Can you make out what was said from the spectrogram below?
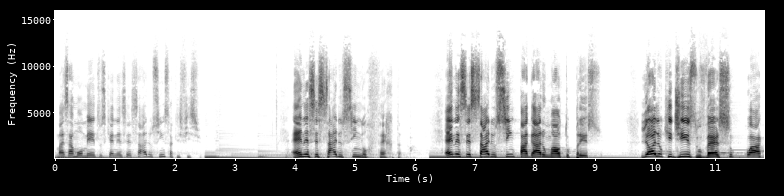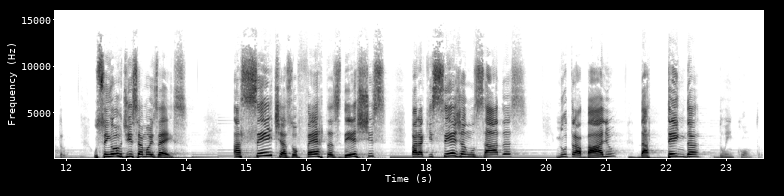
Mas há momentos que é necessário sim sacrifício. É necessário sim oferta. É necessário sim pagar um alto preço. E olha o que diz o verso 4. O Senhor disse a Moisés: Aceite as ofertas destes, para que sejam usadas no trabalho da tenda do encontro.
